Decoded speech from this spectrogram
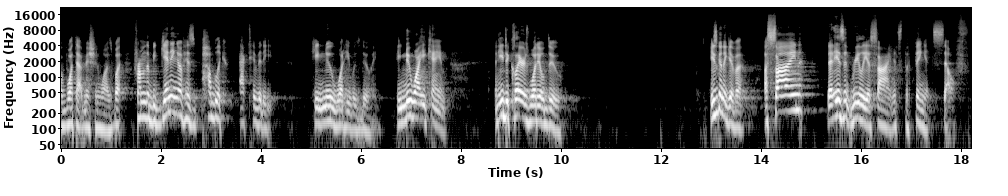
of what that mission was, but from the beginning of his public activity, he knew what he was doing. He knew why he came. And he declares what he'll do. He's going to give a, a sign that isn't really a sign, it's the thing itself.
